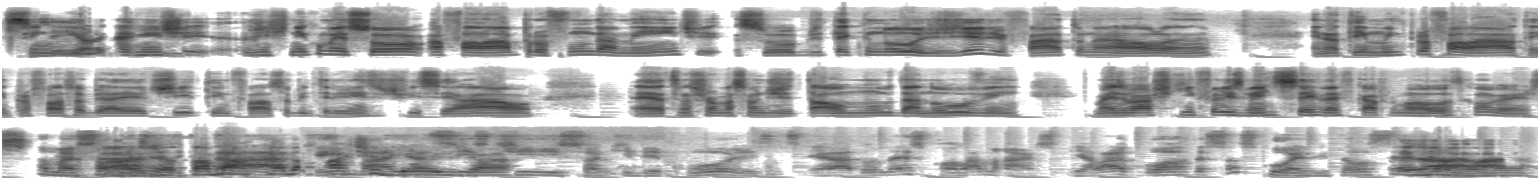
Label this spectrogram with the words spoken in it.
Sim, Sim, e olha que a gente, a gente nem começou a falar profundamente sobre tecnologia de fato na aula, né? Ainda tem muito para falar, tem para falar sobre IoT, tem para falar sobre inteligência artificial, é, transformação digital, o mundo da nuvem, mas eu acho que infelizmente isso aí vai ficar para uma outra conversa. Não, mas só ah, já tá marcada a parte 2 assistir já. isso aqui depois é a dona da escola, a Márcia, e ela gosta dessas coisas, então você é, já, não, ela...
